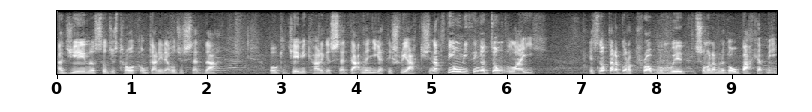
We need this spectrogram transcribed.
a journalist will just throw, oh, Gary Neville just said that, or Jamie Carragher said that, and then you get this reaction. That's the only thing I don't like. It's not that I've got a problem with someone having to go back at me,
